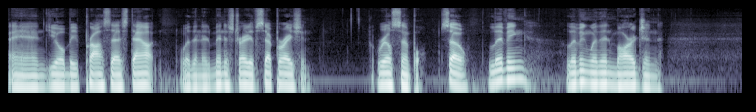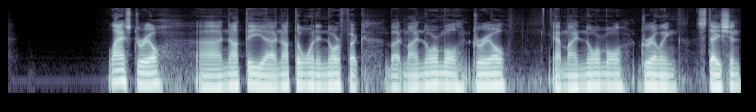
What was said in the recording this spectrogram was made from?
and you'll be processed out with an administrative separation. Real simple. So, living living within margin. last drill, uh, not the uh, not the one in Norfolk, but my normal drill at my normal drilling station,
